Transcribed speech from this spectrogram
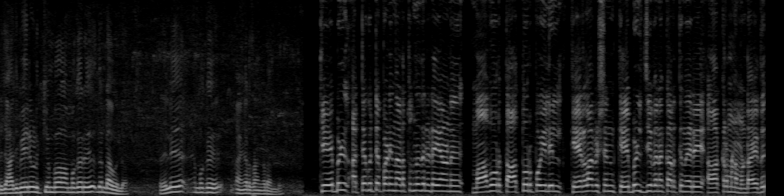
ഒരു ജാതി പേര് വിളിക്കുമ്പോൾ നമുക്കൊരു ഇതുണ്ടാവുമല്ലോ. അതിൽ നമുക്ക് ഭയങ്കര സങ്കടമുണ്ട്. കേബിൾ അറ്റകുറ്റപ്പണി നടത്തുന്നതിനിടെയാണ് മാവൂർ താത്തൂർ പൊയിലിൽ കേരള വിഷൻ കേബിൾ ജീവനക്കാർക്ക് നേരെ ആക്രമണമുണ്ടായത്.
